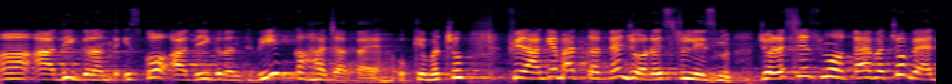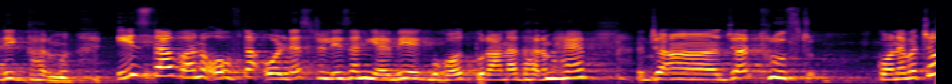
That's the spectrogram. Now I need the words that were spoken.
आदि ग्रंथ। इसको आदि ग्रंथ भी कहा जाता है। ओके बच्चों, फिर आगे बात करते हैं जोरेस्टलिज्म जोरेस्टलिज्म होता है बच्चों, वैदिक धर्म। Is the one of the oldest religion यह भी एक बहुत पुराना धर्म है। जरथ्रुस्ट कौन है बच्चों?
